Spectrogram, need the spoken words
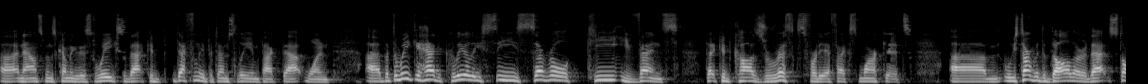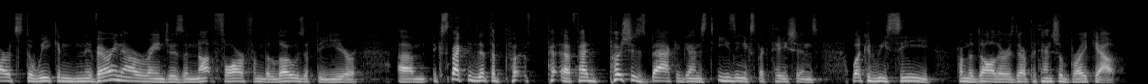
uh, announcements coming this week, so that could definitely potentially impact that one. Uh, but the week ahead clearly sees several key events that could cause risks for the FX markets. Um, we start with the dollar. That starts the week in very narrow ranges and not far from the lows of the year. Um, expecting that the uh, Fed pushes back against easing expectations. What could we see from the dollar? Is there a potential breakout?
